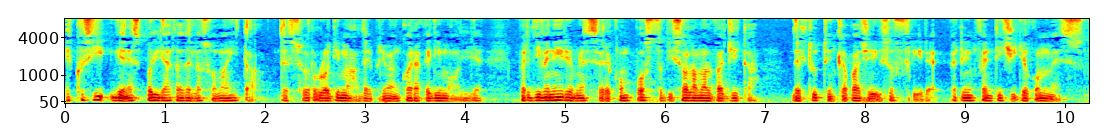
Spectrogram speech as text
e così viene spogliata della sua umanità, del suo ruolo di madre prima ancora che di moglie, per divenire un essere composto di sola malvagità, del tutto incapace di soffrire per l'infanticidio commesso.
